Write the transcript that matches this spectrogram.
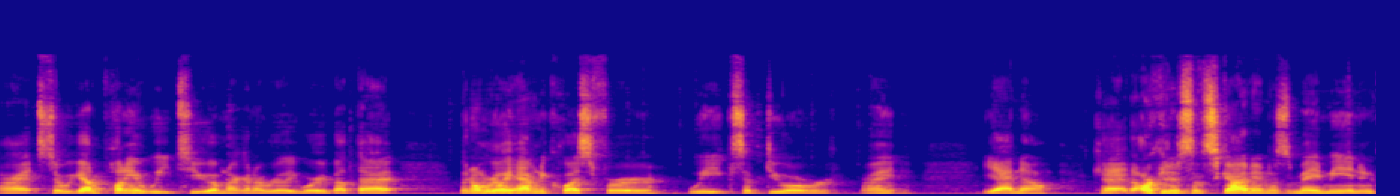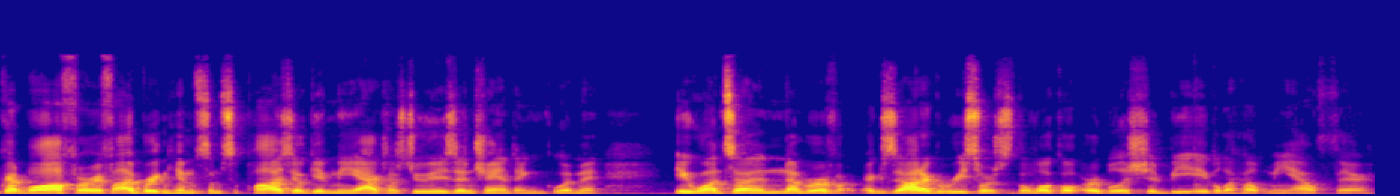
Alright, so we got plenty of wheat too. I'm not going to really worry about that. We don't really have any quests for wheat except do-over, right? Yeah, no. Okay, the Arcanist of Skyden has made me an incredible offer. If I bring him some supplies, he'll give me access to his enchanting equipment. He wants a number of exotic resources. The local herbalist should be able to help me out there.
